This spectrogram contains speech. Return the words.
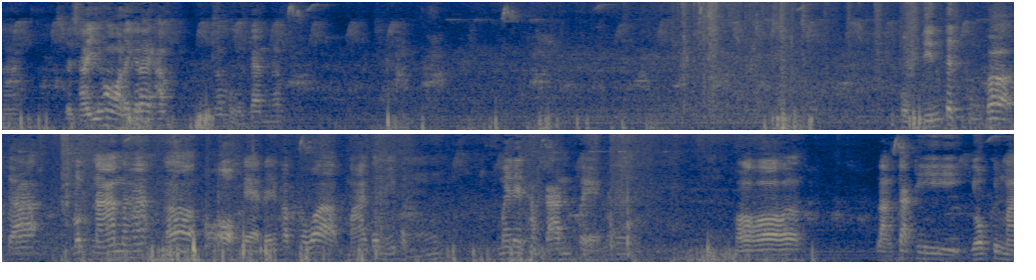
นะแต่ใช้ยี่ห้ออะไรก็ได้ครับก็เหมือนกันครับผมดินเสร็จผมก็จะรดน้ำนะฮะแล้วออกแดดเลยครับ เพราะว่าไม้ต้นนี้ผม ไม่ได้ทำการแขวนนะฮะพอหลังจากที่ยกขึ้นมา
